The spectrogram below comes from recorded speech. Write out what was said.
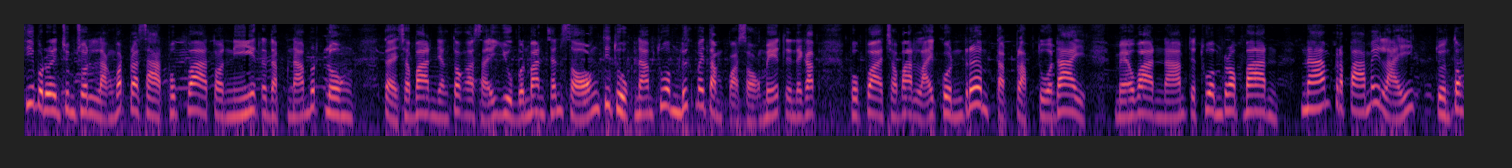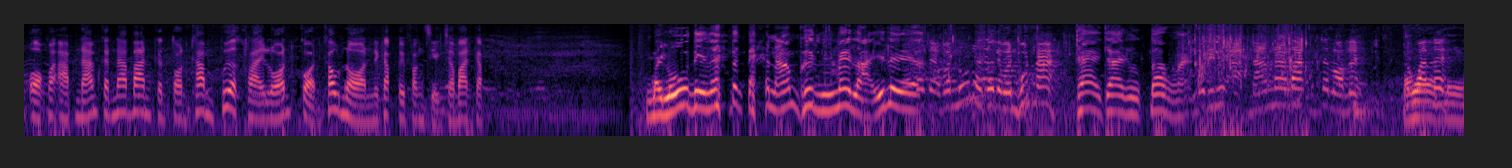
ที่บริเวณชุมชนหลังวัดปราสาทพบว่าตอนนี้ระดับน้ำลดลง แต่ชาวบ้านยังต้องอาศัยอยู่บนบ้านชั้น 2 ที่ถูกน้ำท่วมลึกไม่ต่ำกว่า 2 เมตรเลยนะครับ พบว่าชาวบ้านหลายคนเริ่มตัดปรับตัวได้ แม้ว่าน้ำจะท่วมรอบบ้าน น้ำประปาไม่ไหล จนต้องออกมาอาบน้ำกันหน้าบ้านกันตอนค่ำเพื่อคลายร้อนก่อนเข้านอนนะครับไปฟังเสียงชาวบ้านครับ ไม่รู้ดินะตั้งแต่น้ำขึ้นไม่ไหลเลยอะตั้งแต่วันนู้นตั้งแต่วันพุธมาใช่ใช่ถูกต้องอะวันนี้อาบน้ำหน้าบ้านตลอดเลยตลอดเลย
